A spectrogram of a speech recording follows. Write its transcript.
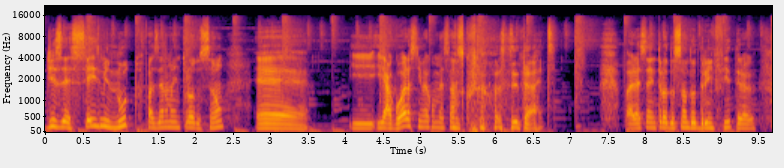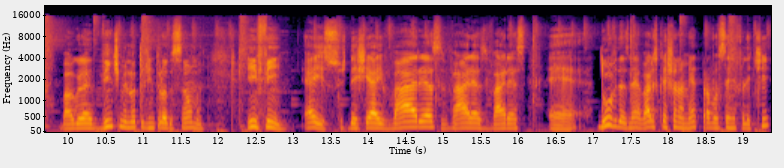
16 minutos fazendo uma introdução. É, e, e agora sim vai começar as curiosidades. Parece a introdução do Dream Theater. O bagulho é 20 minutos de introdução, mano. Enfim, é isso. Deixei aí várias, várias, várias é, dúvidas, né? Vários questionamentos para você refletir.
